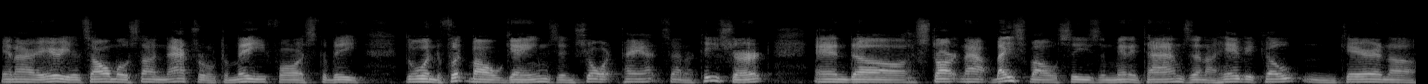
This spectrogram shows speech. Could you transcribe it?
in our area, it's almost unnatural to me for us to be going to football games in short pants and a t-shirt and uh, starting out baseball season many times in a heavy coat and carrying a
